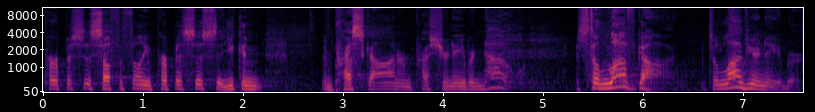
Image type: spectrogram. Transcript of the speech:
purposes, self fulfilling purposes, so you can impress God or impress your neighbor? No. It's to love God, to love your neighbor.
